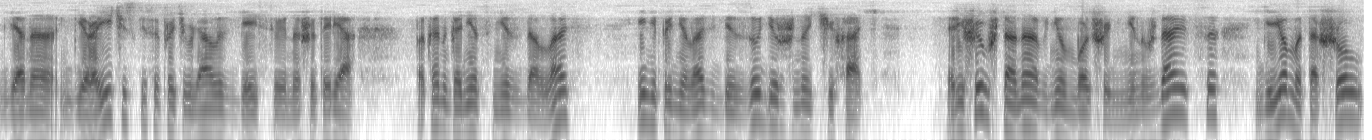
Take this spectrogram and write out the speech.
где она героически сопротивлялась действию на шатыря, пока, наконец, не сдалась и не принялась безудержно чихать. Решив, что она в нем больше не нуждается, Гийом отошел,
